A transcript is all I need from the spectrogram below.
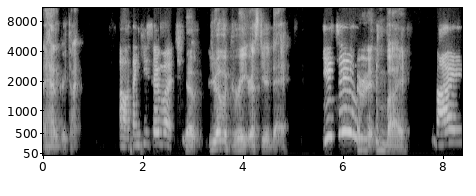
I had a great time. Oh, thank you so much. yeah. You have a great rest of your day. You too. All right. Bye. Bye.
